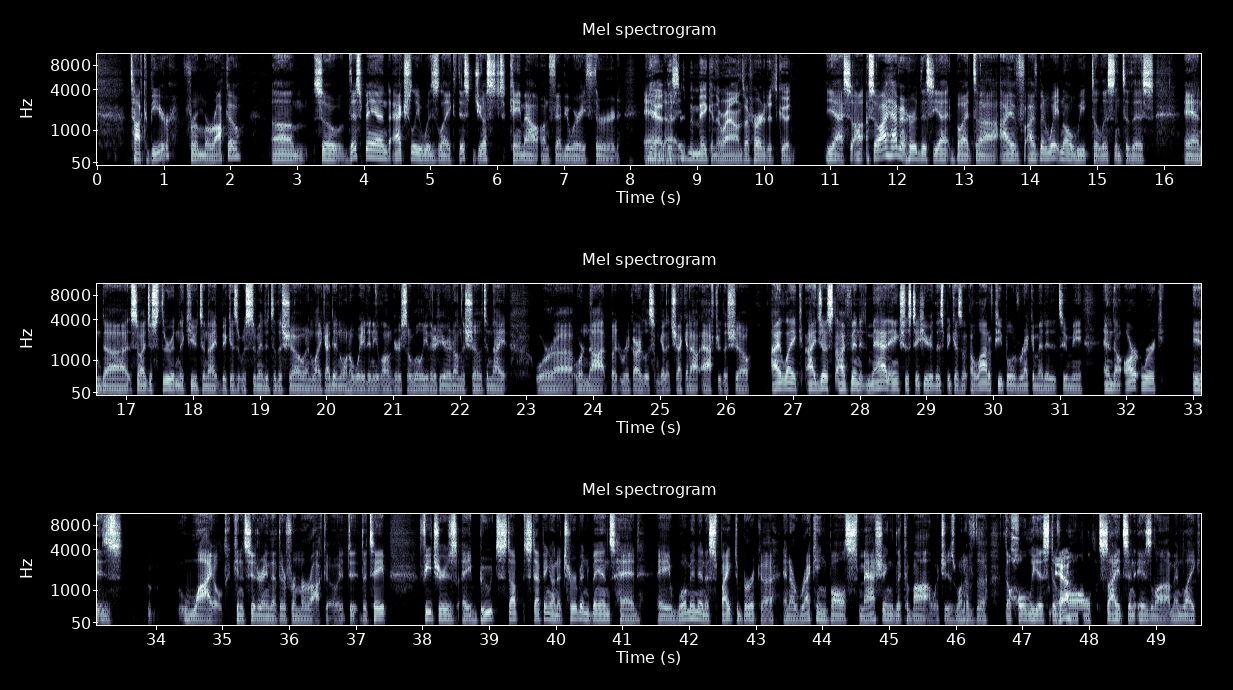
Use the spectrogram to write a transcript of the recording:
Takbir from Morocco. Um, so this band actually was like this just came out on February third. And, yeah, this uh, has been making the rounds. I've heard it. It's good. Yeah, so uh, so I haven't heard this yet, but uh, I've I've been waiting all week to listen to this, and uh, so I just threw it in the queue tonight because it was submitted to the show, and like I didn't want to wait any longer. So we'll either hear it on the show tonight or uh, or not. But regardless, I'm going to check it out after the show. I like I just I've been mad anxious to hear this because a lot of people have recommended it to me and the artwork is wild considering that they're from Morocco. It the tape features a boot step, stepping on a turbaned man's head, a woman in a spiked burqa, and a wrecking ball smashing the Kaaba, which is one of the the holiest of Yeah. all sites in Islam. And like,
